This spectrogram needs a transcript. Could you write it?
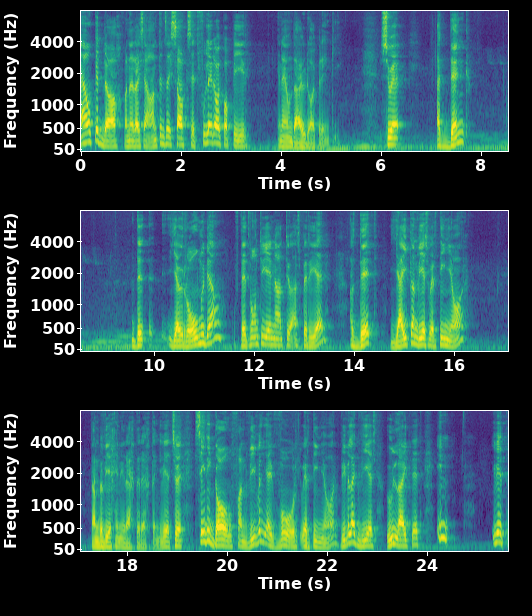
Elke dag wanneer hy sy hand in sy sak sit, voel hy daai papier en hy onthou daai prentjie. So ek dink dit jou rolmodel of dit waartoe jy na toe aspireer, as dit jy kan wees oor 10 jaar, dan beweeg jy in die regte rigting. Jy weet, so sê die goal van wie wil jy word oor 10 jaar? Wie wil ek wees? Hoe lyk dit? En jy weet,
